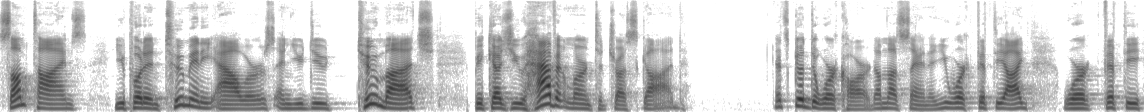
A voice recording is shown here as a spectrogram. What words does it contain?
Sometimes you put in too many hours and you do too much because you haven't learned to trust God. It's good to work hard. I'm not saying that. You work 50, I work 50.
